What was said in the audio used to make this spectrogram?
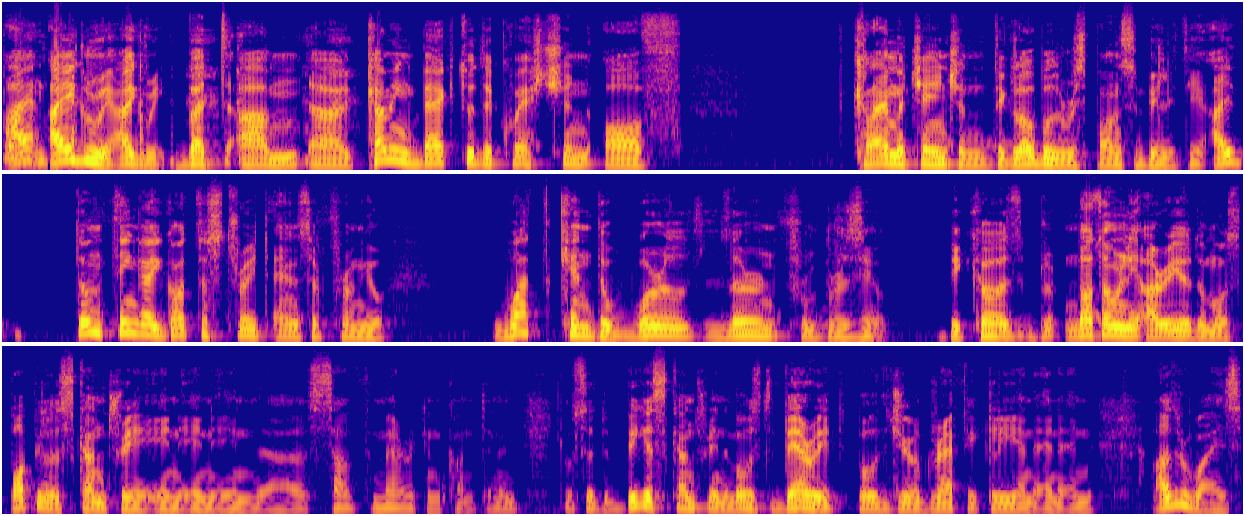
I, I, agree. I agree. But um, uh, coming back to the question of climate change and the global responsibility, I don't think I got a straight answer from you. What can the world learn from Brazil? Because not only are you the most populous country in in in uh, South American continent, also the biggest country and the most varied, both geographically and and, and otherwise.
